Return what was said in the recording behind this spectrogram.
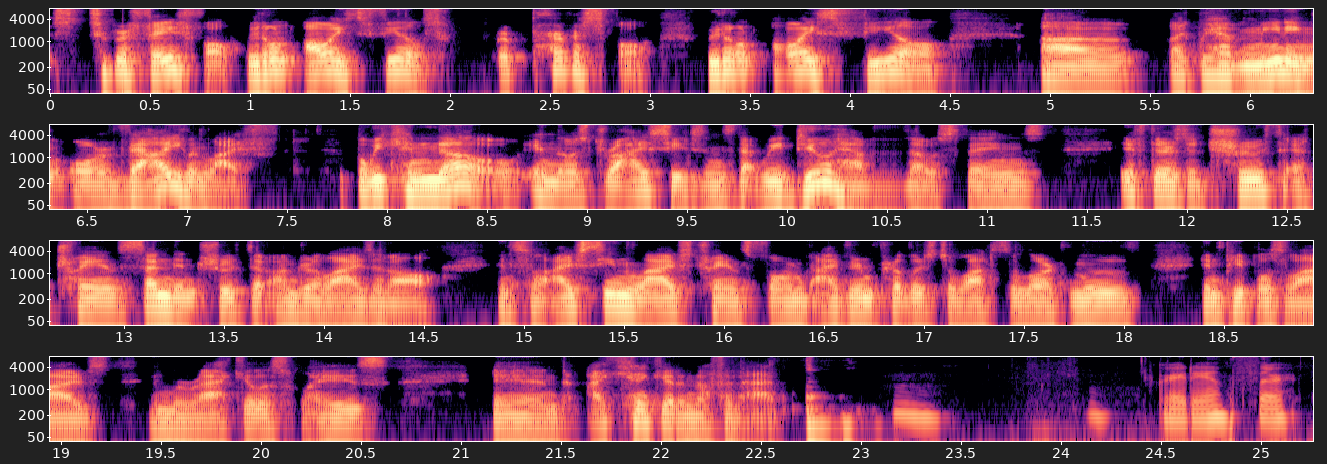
super faithful. We don't always feel super purposeful. We don't always feel uh, like we have meaning or value in life. But we can know in those dry seasons that we do have those things if there's a truth, a transcendent truth that underlies it all. And so I've seen lives transformed. I've been privileged to watch the Lord move in people's lives in miraculous ways. And I can't get enough of that. Hmm. Great answer.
